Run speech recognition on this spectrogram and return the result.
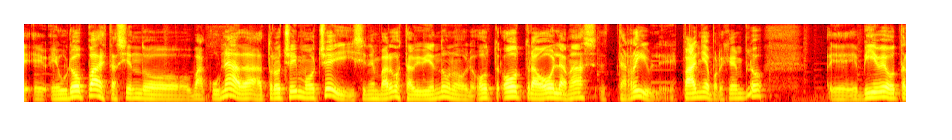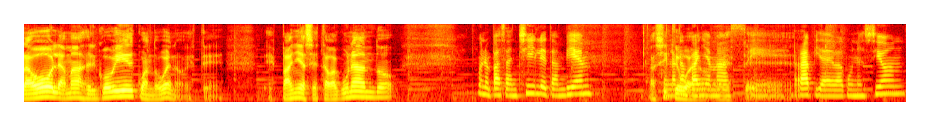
eh, eh, Europa está siendo vacunada a troche y moche y sin embargo está viviendo uno, otra ola más terrible. España, por ejemplo, eh, vive otra ola más del COVID cuando, bueno, este, España se está vacunando. Bueno, pasa en Chile también. Así con que la campaña más este rápida de vacunación.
